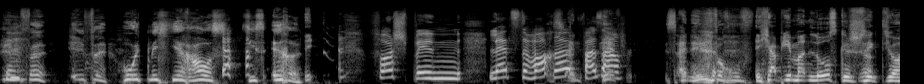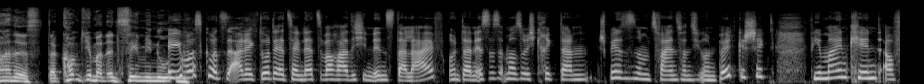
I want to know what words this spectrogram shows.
ja, Hilfe, Hilfe, holt mich hier raus. Sie ist irre. vor Spinnen. Letzte Woche, pass auf, Ist ein Hilferuf. Ich habe jemanden losgeschickt, Johannes. Da kommt jemand in zehn Minuten. Ich muss kurz eine Anekdote erzählen. Letzte Woche hatte ich ein Insta Live und dann ist es immer so, ich krieg dann spätestens um 22 Uhr ein Bild geschickt, wie mein Kind auf,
